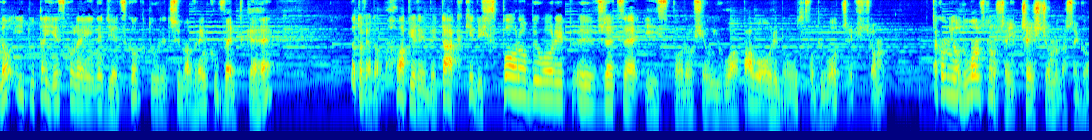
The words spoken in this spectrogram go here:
No i tutaj jest kolejne dziecko, które trzyma w ręku wędkę. No to wiadomo, łapie ryby. Tak, kiedyś sporo było ryb y, w rzece i sporo się ich łapało. Rybołówstwo było częścią, taką nieodłączną częścią naszego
